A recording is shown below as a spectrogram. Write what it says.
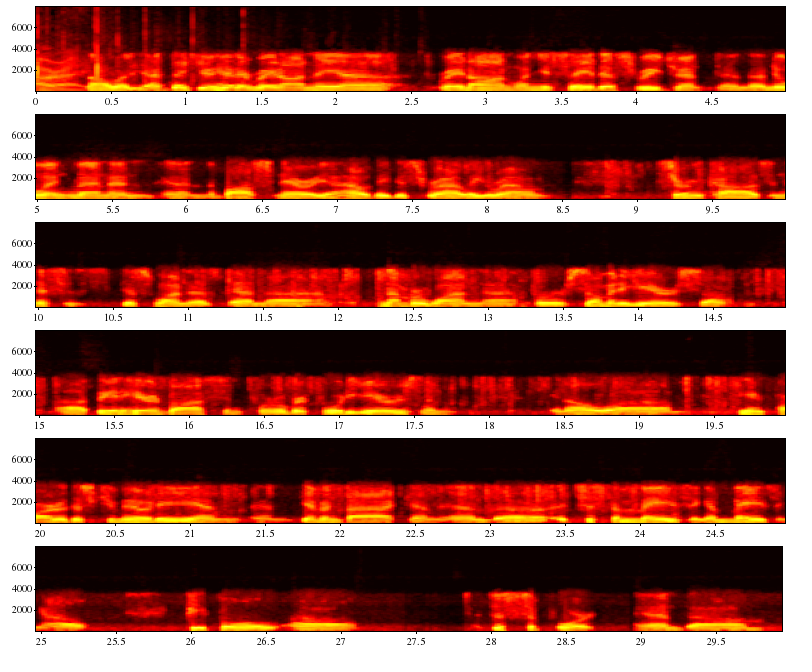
All right. no, but I think you hit it right on the uh, right on when you say this region and uh, New England and and the Boston area, how they just rally around certain cause, and this is this one has been uh, number one uh, for so many years. So, uh, being here in Boston for over 40 years, and you know, um, being part of this community and and giving back, and and uh, it's just amazing, amazing how people uh, just support and um,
